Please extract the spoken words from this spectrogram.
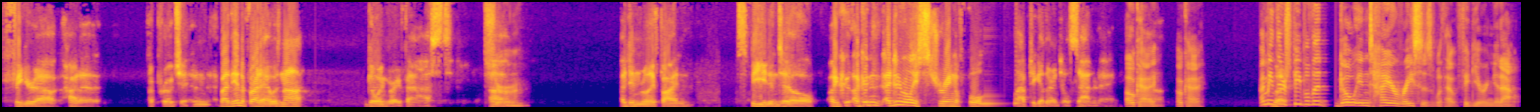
figure out how to approach it. And by the end of Friday, I was not going very fast. Sure. Um, I didn't really find speed until I, I couldn't. I didn't really string a full lap together until Saturday. okay. uh, Okay. I mean, but- there's people that go entire races without figuring it out.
